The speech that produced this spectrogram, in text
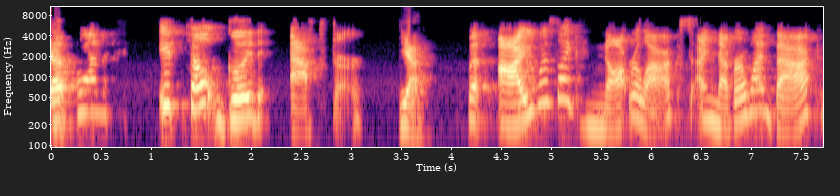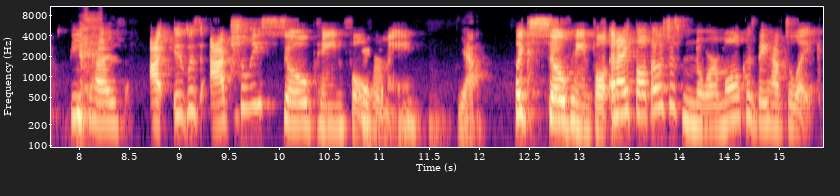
yep. and it felt good after. Yeah. But i was like not relaxed. I never went back because I, it was actually so painful for me. Yeah like so painful. And I thought that was just normal because they have to like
